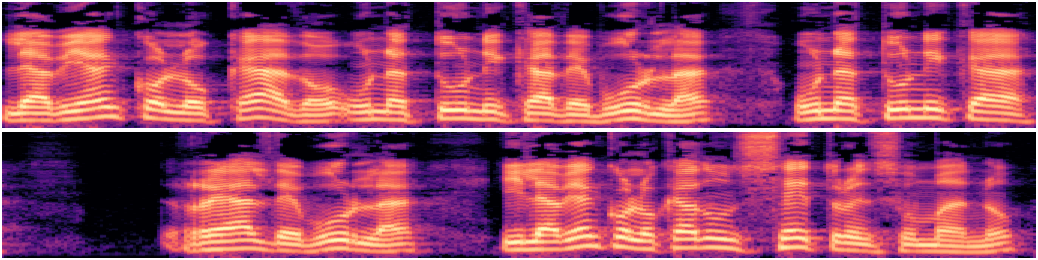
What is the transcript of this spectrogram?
le habían colocado una túnica de burla, una túnica real de burla, y le habían colocado un cetro en su mano,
